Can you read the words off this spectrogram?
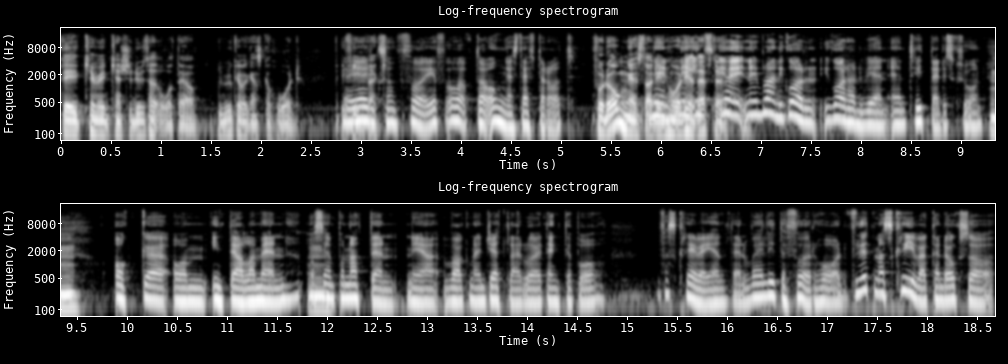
Det kan väl kanske du ta åt dig av. Du brukar vara ganska hård i Jag, är feedback. liksom för, jag får ofta ångest efteråt. Får du ångest av din hårdhet nej, efter? Ja, nej, ibland igår, igår hade vi en, en Twitter-diskussion Mm. och, eh, om inte alla män. Och sen på natten när jag vaknade i jetlag och jag tänkte på vad skrev jag egentligen? Var jag lite för hård? För du vet, man skriver kan det också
